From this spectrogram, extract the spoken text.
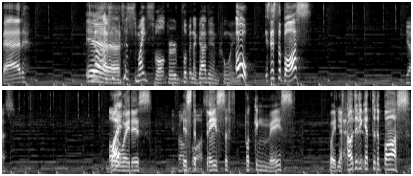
Bad. Yeah. No, actually, it's just Smight's fault for flipping a goddamn coin. Oh, is this the boss? Yes. What? Oh wait, is You found is the the boss. base of fucking maze? Wait, Yes, how did you is. get to the boss?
